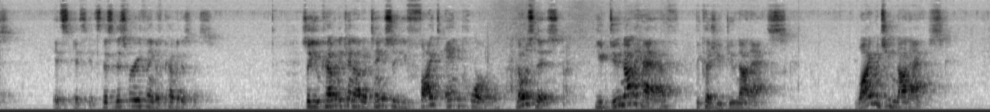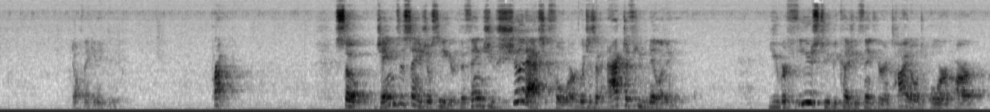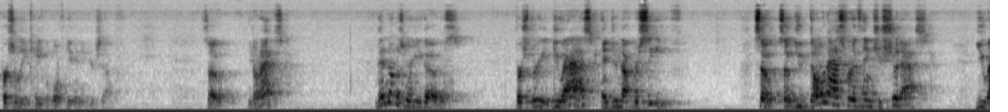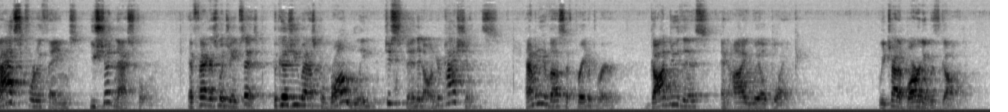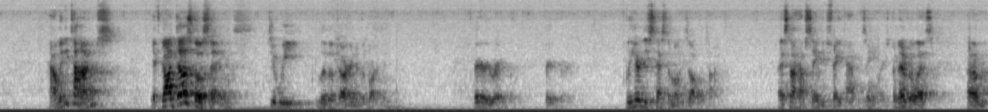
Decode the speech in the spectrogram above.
It's, it's, it's this, this very thing of covetousness. So you covet and cannot obtain, so you fight and quarrel. Notice this you do not have because you do not ask. Why would you not ask? Don't think you need to. Pride. So James is saying, as you'll see here, the things you should ask for, which is an act of humility, you refuse to because you think you're entitled or are personally capable of getting it yourself. So you don't ask. Then notice where he goes. Verse 3 You ask and do not receive. So, so you don't ask for the things you should ask. You ask for the things you shouldn't ask for. In fact, that's what James says. Because you ask wrongly to spend it on your passions. How many of us have prayed a prayer? God do this and I will blank. We try to bargain with God. How many times, if God does those things, do we live up to our end of the bargain? Very rarely. Very rarely. We hear these testimonies all the time. That's not how saving faith happens, anyways. But nevertheless, um,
